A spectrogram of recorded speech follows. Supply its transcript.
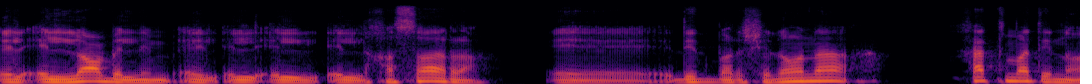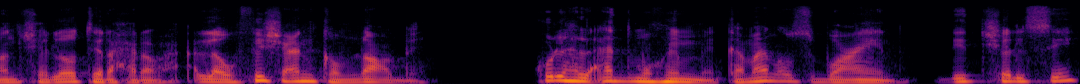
ال- اللعبه اللي ال- ال- ال- الخسارة إيه، ضد برشلونة ختمت إنه أنشيلوتي راح يروح. لو فيش عندكم لعبة كل هالقد مهمة كمان أسبوعين ضد تشيلسي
